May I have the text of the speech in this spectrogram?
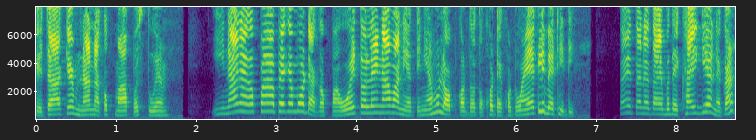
કે ચા કેમ નાના કપમાં આપસ તું એમ? ઈ નાના કપમાં આપે કે મોટા કપમાં? હોય તો લઈને આવવાની હતી, ન્યા હું લોપ કરતો તો ખોટે ખોટું આ એકલી બેઠી હતી. તઈ તને તાય બધે ખાઈ ગયા ને, કા?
